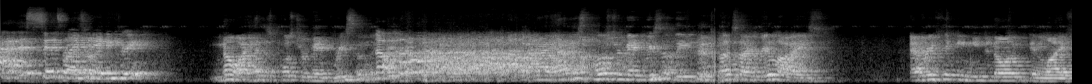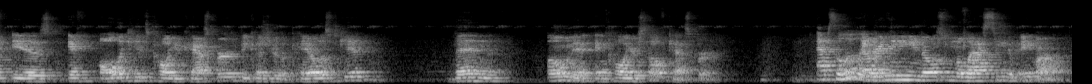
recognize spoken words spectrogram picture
had this since Right, right. 1983? No, I had this poster made recently. No. And I had this poster made recently because I realized everything you need to know in life is if all the kids call you Casper because you're the palest kid, then own it and call yourself Casper. Absolutely. Everything you know is from the last scene of 8 Mile.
